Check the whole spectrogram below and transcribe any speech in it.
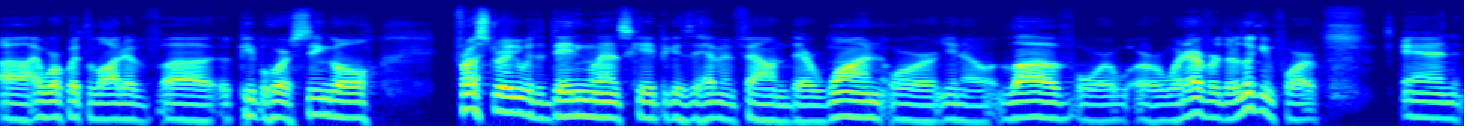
Uh, I work with a lot of uh, people who are single frustrated with the dating landscape because they haven't found their one or you know love or or whatever they're looking for and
